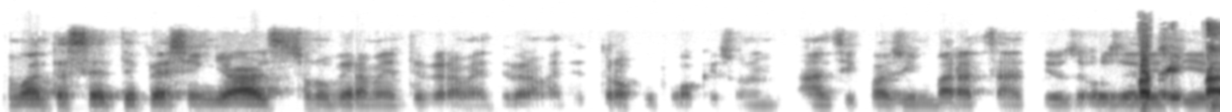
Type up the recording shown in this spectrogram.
97 passing yards sono veramente, veramente, veramente troppo poche, sono anzi quasi imbarazzanti, os- oserei dire.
